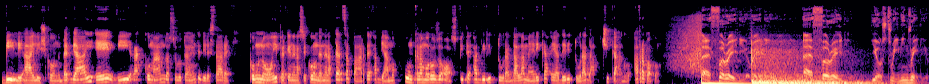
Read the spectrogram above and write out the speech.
Billie Eilish con Bad Guy e vi raccomando assolutamente di restare con noi perché nella seconda e nella terza parte abbiamo un clamoroso ospite addirittura dall'America e addirittura da Chicago. A fra poco. F Radio, radio. F Radio, your streaming radio.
